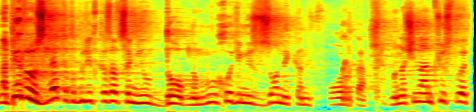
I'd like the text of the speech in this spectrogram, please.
На первый взгляд это будет казаться неудобным. Мы выходим из зоны комфорта. Мы начинаем чувствовать,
